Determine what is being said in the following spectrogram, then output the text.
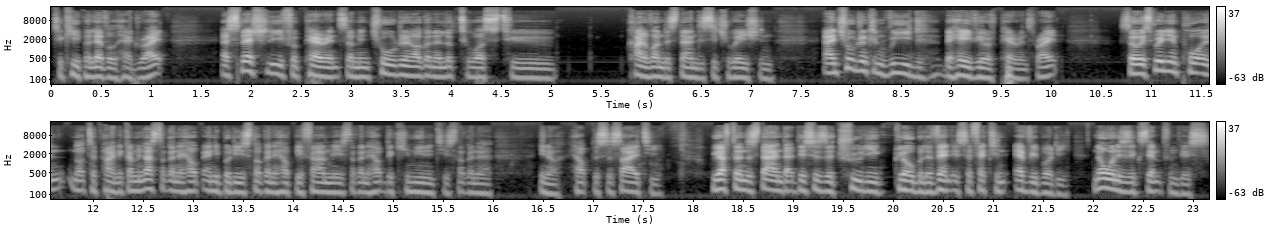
to keep a level head, right? Especially for parents. I mean, children are going to look to us to kind of understand the situation, and children can read behavior of parents, right? So it's really important not to panic. I mean, that's not going to help anybody. It's not going to help your family. It's not going to help the community. It's not going to, you know, help the society. We have to understand that this is a truly global event. It's affecting everybody. No one is exempt from this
